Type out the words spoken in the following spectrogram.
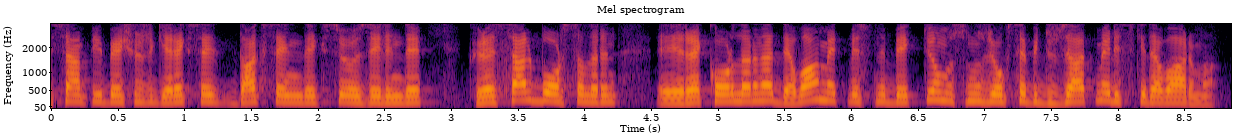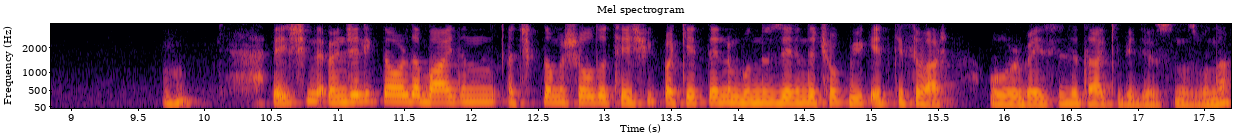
S&P 500 gerekse DAX endeksi özelinde küresel borsaların e, rekorlarına devam etmesini bekliyor musunuz yoksa bir düzeltme riski de var mı? E, şimdi öncelikle orada Biden'ın açıklamış olduğu teşvik paketlerinin bunun üzerinde çok büyük etkisi var. Uğur Bey siz de takip ediyorsunuz bunu.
